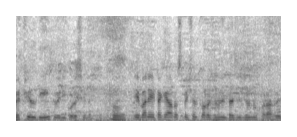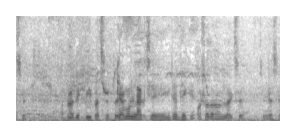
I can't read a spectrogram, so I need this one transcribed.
মেটেরিয়াল দিয়েই তৈরি করেছিল। এবারে এটাকে আরও স্পেশাল করার জন্য নেতাজির জন্য করা হয়েছে। আপনারা দেখতেই পাচ্ছেন। তো কেমন লাগছে এটা দেখে? অসাধারণ লাগছে ঠিক আছে?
